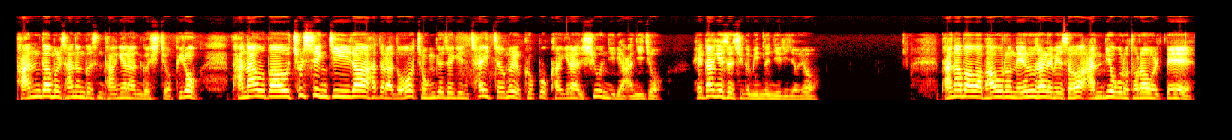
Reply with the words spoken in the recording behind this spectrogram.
반감을 사는 것은 당연한 것이죠. 비록 바나우바의 출생지라 하더라도 종교적인 차이점을 극복하기란 쉬운 일이 아니죠. 해당에서 지금 있는 일이죠요. 바나바와 바울은 에루살렘에서 안디옥으로 돌아올 때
